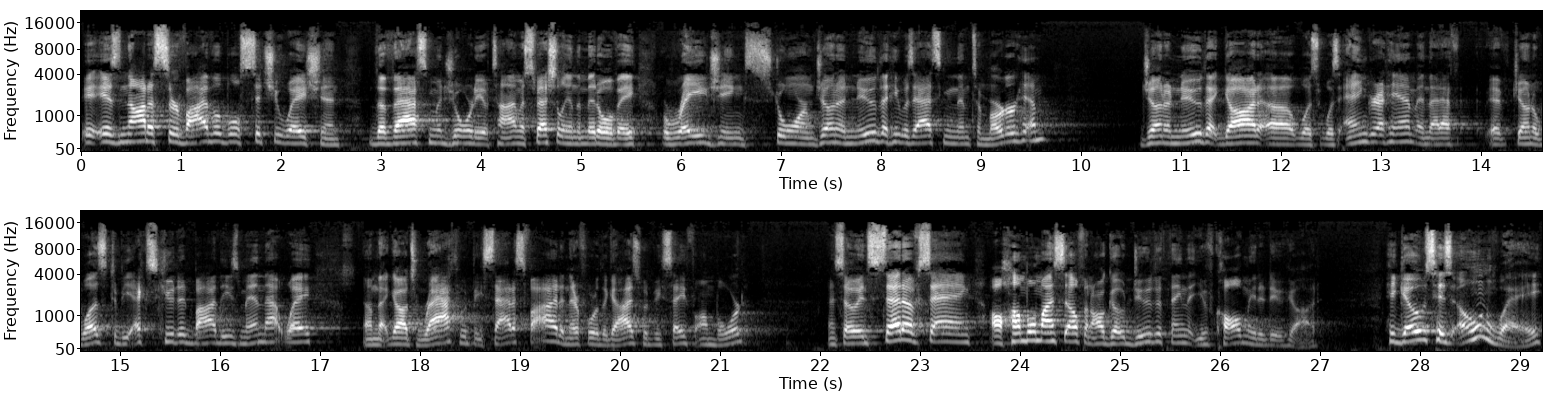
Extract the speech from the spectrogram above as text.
is not a survivable situation the vast majority of time, especially in the middle of a raging storm. Jonah knew that he was asking them to murder him, Jonah knew that God uh, was, was angry at him and that if, if Jonah was to be executed by these men that way, um, that God's wrath would be satisfied and therefore the guys would be safe on board. And so instead of saying, I'll humble myself and I'll go do the thing that you've called me to do, God, he goes his own way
